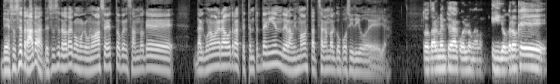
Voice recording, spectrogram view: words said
de eso se trata, de eso se trata, como que uno hace esto pensando que de alguna manera u otra te está entreteniendo y a la misma vez estás sacando algo positivo de ella. Totalmente de acuerdo, mano. Y yo creo que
